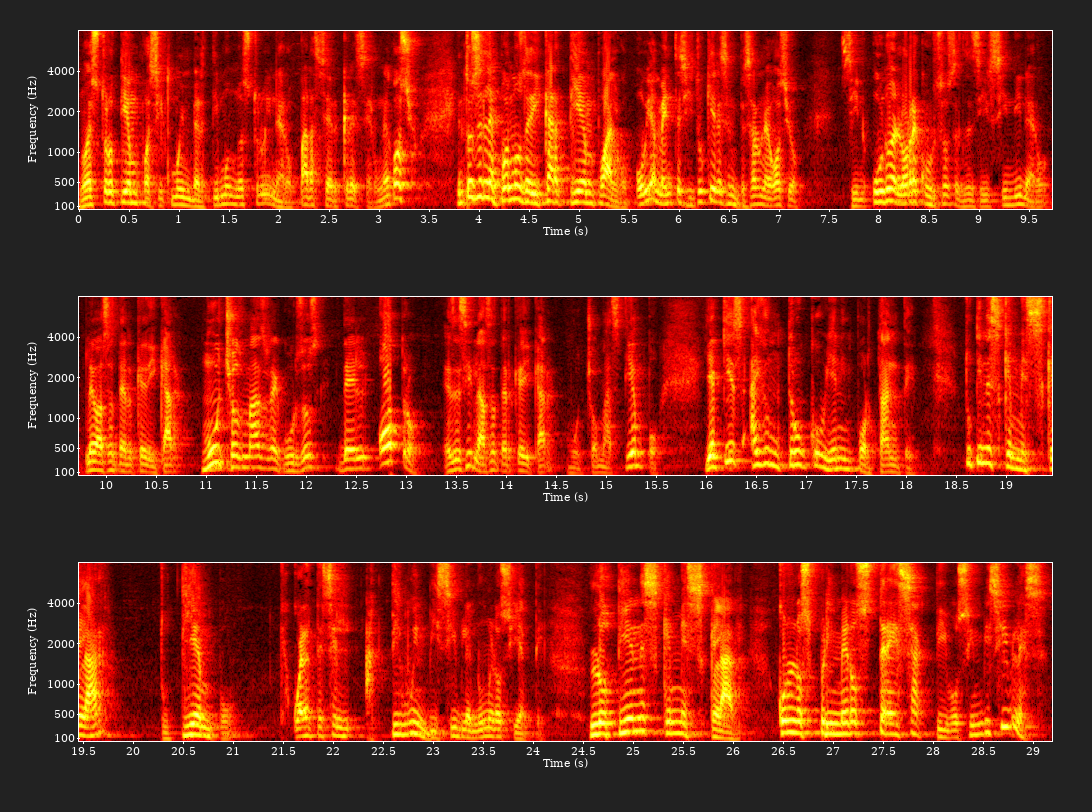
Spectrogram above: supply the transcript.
nuestro tiempo, así como invertimos nuestro dinero para hacer crecer un negocio. Entonces le podemos dedicar tiempo a algo. Obviamente, si tú quieres empezar un negocio sin uno de los recursos, es decir, sin dinero, le vas a tener que dedicar muchos más recursos del otro. Es decir, le vas a tener que dedicar mucho más tiempo. Y aquí es, hay un truco bien importante. Tú tienes que mezclar tu tiempo, que acuérdate es el activo invisible número 7, lo tienes que mezclar con los primeros tres activos invisibles.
